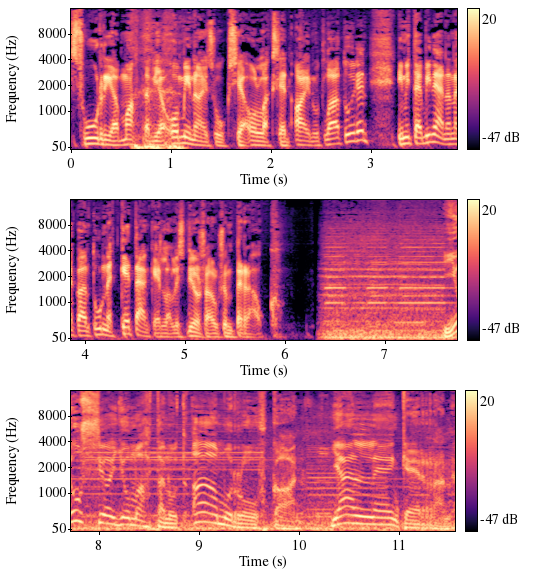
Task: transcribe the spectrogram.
suuria mahtavia ominaisuuksia ollakseen ainutlaatuinen? Nimittäin minä en ainakaan tunne ketään, kellä olisi dinosauruksen peräaukko. Jussi on jumahtanut aamuruuhkaan. Jälleen kerran.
